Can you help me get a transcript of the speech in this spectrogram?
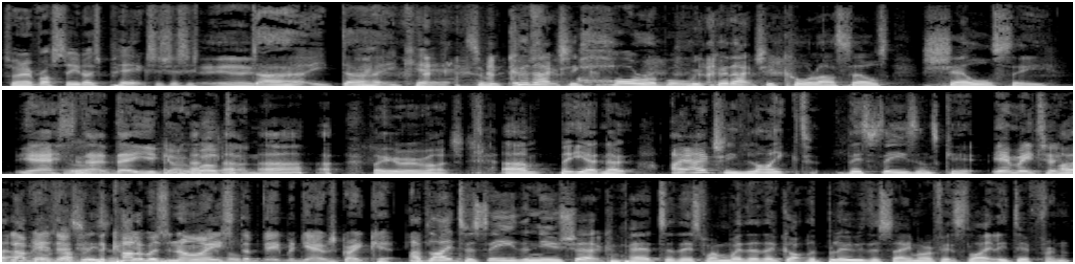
So whenever I see those pics, it's just this Yeah. dirty, dirty kit. So we could actually horrible. We could actually call ourselves Chelsea. Yes, that, there you go. Well done. Thank you very much. Um, but yeah, no, I actually liked this season's kit. Yeah, me too. I- I lovely. thought The, lovely. the colour was nice. The, it, yeah, it was a great kit. I'd like to see the new shirt compared to this one, whether they've got the blue the same or if it's slightly different.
